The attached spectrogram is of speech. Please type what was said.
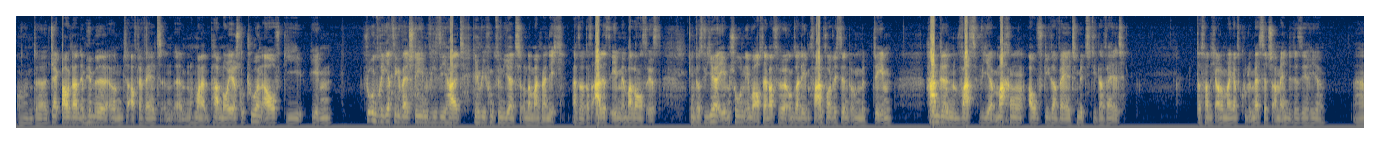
Und äh, Jack baut dann im Himmel und auf der Welt äh, nochmal ein paar neue Strukturen auf, die eben für unsere jetzige Welt stehen, wie sie halt irgendwie funktioniert und dann manchmal nicht. Also, dass alles eben im Balance ist. Und dass wir eben schon irgendwo auch selber für unser Leben verantwortlich sind und mit dem handeln, was wir machen auf dieser Welt, mit dieser Welt. Das fand ich auch nochmal eine ganz coole Message am Ende der Serie. Äh,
